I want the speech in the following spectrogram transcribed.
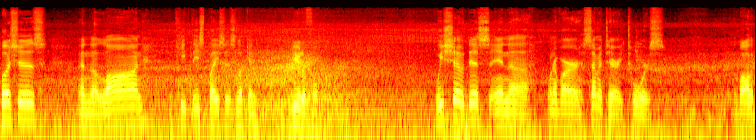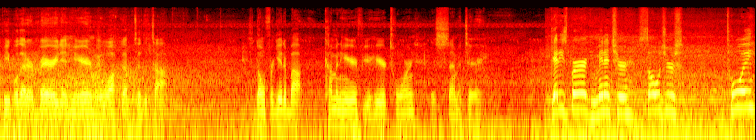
bushes and the lawn and keep these places looking beautiful. We showed this in uh, one of our cemetery tours of all the people that are buried in here and we walked up to the top. So don't forget about coming here if you're here touring this cemetery. Gettysburg Miniature Soldiers Toy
